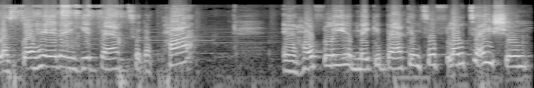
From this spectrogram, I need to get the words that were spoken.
let's go ahead and get back to the pot. And hopefully it make it back into flotation.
